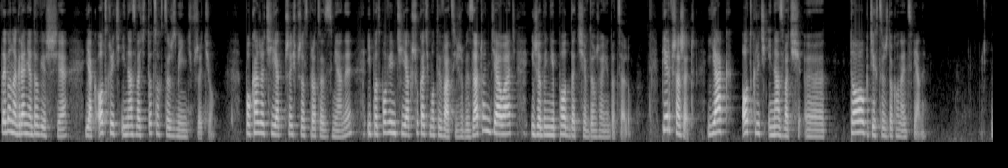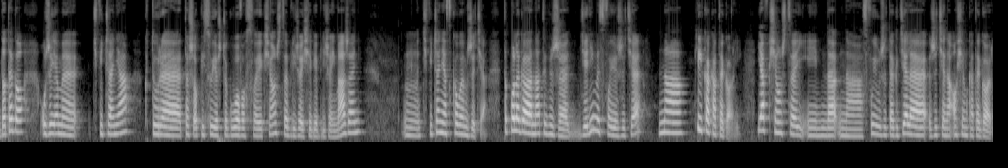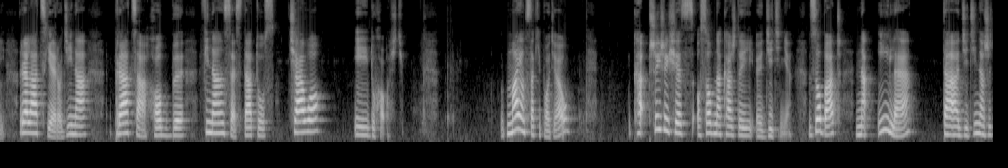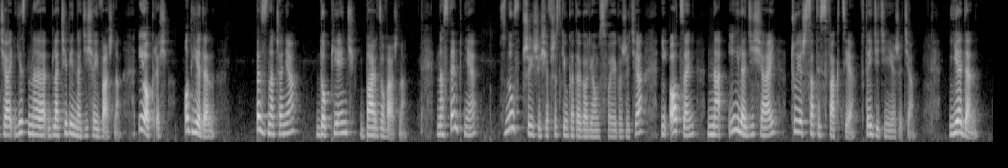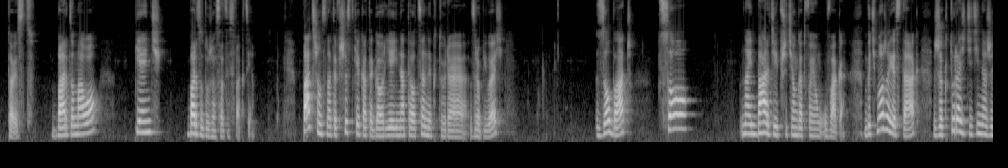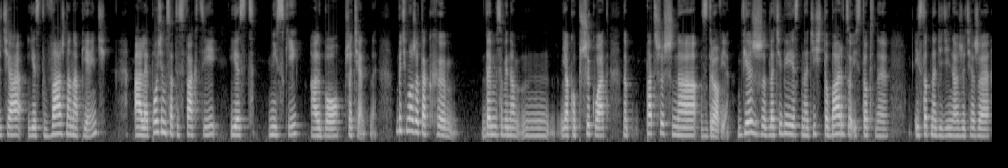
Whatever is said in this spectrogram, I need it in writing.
tego nagrania dowiesz się, jak odkryć i nazwać to, co chcesz zmienić w życiu. Pokażę Ci, jak przejść przez proces zmiany i podpowiem Ci, jak szukać motywacji, żeby zacząć działać i żeby nie poddać się w dążeniu do celu. Pierwsza rzecz, jak odkryć i nazwać e, to, gdzie chcesz dokonać zmiany. Do tego użyjemy ćwiczenia, które też opisuję szczegółowo w swojej książce Bliżej siebie, bliżej marzeń. Mm, ćwiczenia z kołem życia. To polega na tym, że dzielimy swoje życie na kilka kategorii. Ja w książce i na, na swój użytek dzielę życie na osiem kategorii: relacje, rodzina, praca, hobby, finanse, status, ciało i duchowość. Mając taki podział, przyjrzyj się z osobna każdej e, dziedzinie. Zobacz, na ile ta dziedzina życia jest na, dla Ciebie na dzisiaj ważna. I określ od 1 bez znaczenia do 5 bardzo ważna. Następnie znów przyjrzyj się wszystkim kategoriom swojego życia i oceń, na ile dzisiaj czujesz satysfakcję w tej dziedzinie życia. 1 to jest bardzo mało, 5 bardzo duża satysfakcja. Patrząc na te wszystkie kategorie i na te oceny, które zrobiłeś, zobacz, co najbardziej przyciąga Twoją uwagę. Być może jest tak, że któraś dziedzina życia jest ważna na 5, ale poziom satysfakcji jest niski albo przeciętny. Być może tak, dajmy sobie na, mm, jako przykład, na, patrzysz na zdrowie. Wiesz, że dla ciebie jest na dziś to bardzo istotny, istotna dziedzina życia, że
